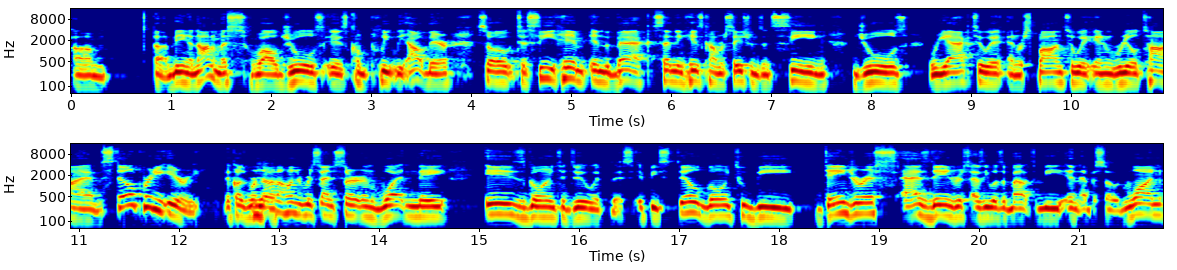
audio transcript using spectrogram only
um, uh, being anonymous while Jules is completely out there. So to see him in the back sending his conversations and seeing Jules react to it and respond to it in real time, still pretty eerie because we're yeah. not 100% certain what Nate is going to do with this. If he's still going to be dangerous, as dangerous as he was about to be in episode one,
